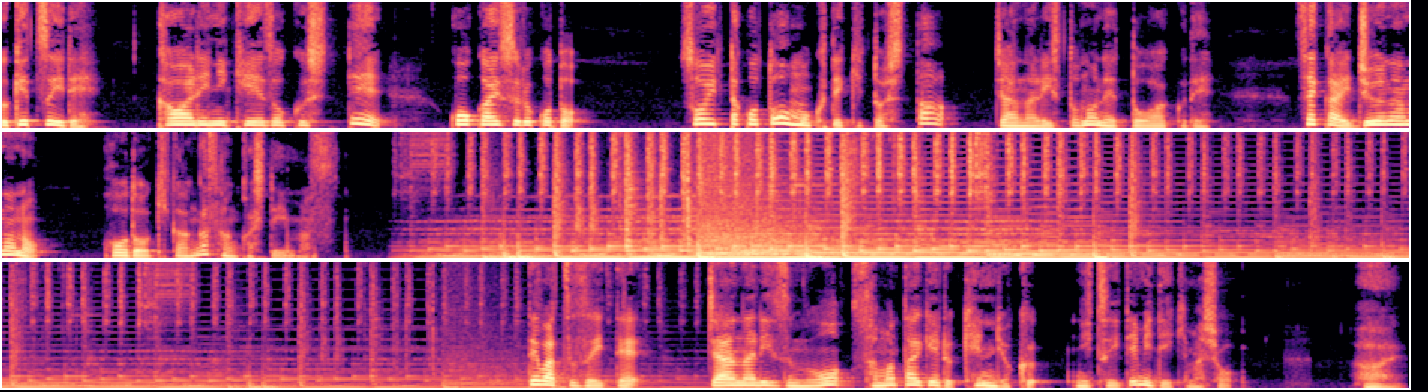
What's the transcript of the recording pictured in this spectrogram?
受け継いで、代わりに継続して公開すること、そういったことを目的としたジャーナリストのネットワークで、世界17の報道機関が参加しています。では続いて、ジャーナリズムを妨げる権力について見ていきましょう。はい。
